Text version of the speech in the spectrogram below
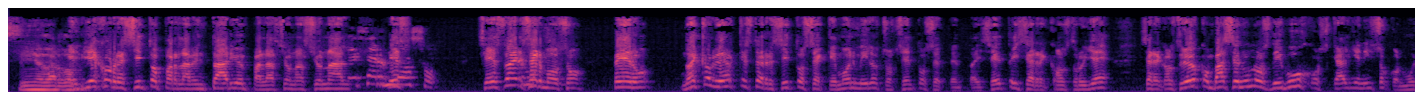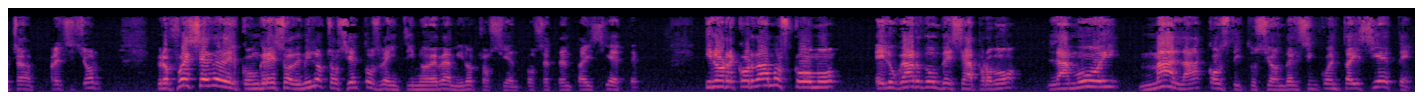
Sí, Eduardo. El viejo recinto parlamentario en Palacio Nacional. Es hermoso. Es, sí, eso es hermoso, pero no hay que olvidar que este recinto se quemó en 1877 y se reconstruyó, se reconstruyó con base en unos dibujos que alguien hizo con mucha precisión, pero fue sede del Congreso de 1829 a 1877 y lo recordamos como el lugar donde se aprobó la muy mala constitución del 57.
